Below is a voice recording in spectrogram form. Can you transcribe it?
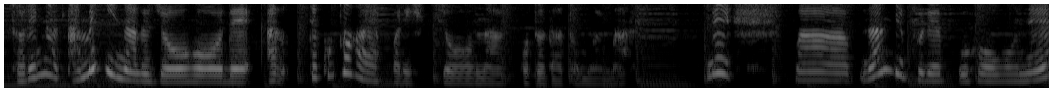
それがためになる情報であるってことがやっぱり必要なことだと思います。で、まあ、なんでプレップ法をね、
